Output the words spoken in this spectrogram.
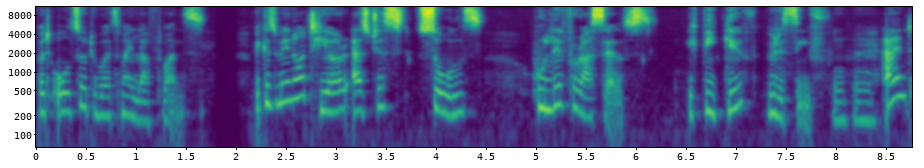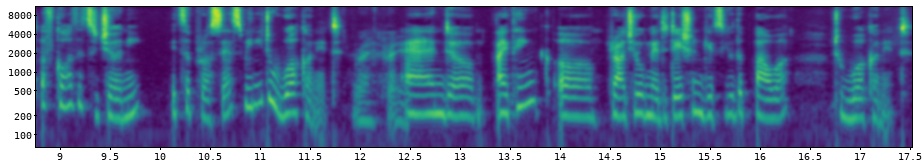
but also towards my loved ones. Because we're not here as just souls who live for ourselves. If we give, we receive. hmm And of course, it's a journey. It's a process. We need to work on it. Right, right. And uh, I think uh, Raj Yoga meditation gives you the power to work on it.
